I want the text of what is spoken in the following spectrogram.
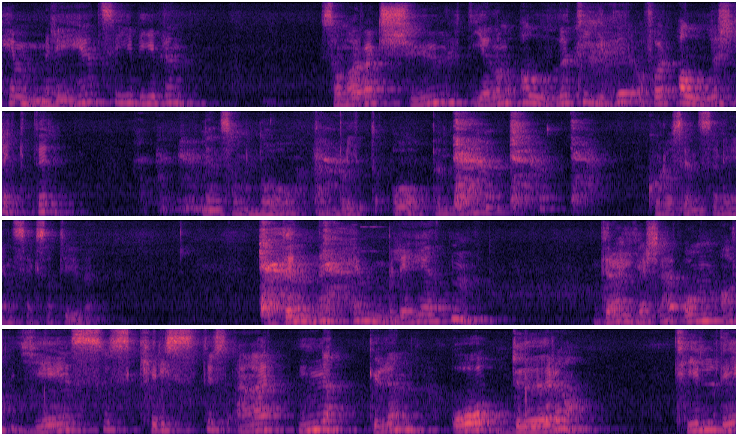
hemmelighet, sier Bibelen. som har vært skjult gjennom alle tider og for alle slekter, men som nå er blitt åpenbart. Kolossenserne 1,26. Denne hemmeligheten dreier seg om at Jesus Kristus er nøkkelen og døra til det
